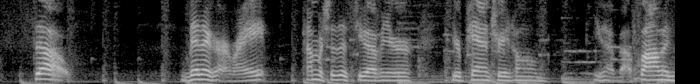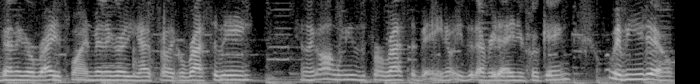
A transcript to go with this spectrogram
So, vinegar, right? How much of this do you have in your your pantry at home? You have balsamic vinegar, rice wine vinegar. You had for like a recipe. You're like, oh, I'm gonna use it for a recipe. You don't use it every day in your cooking, or maybe you do,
